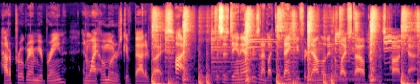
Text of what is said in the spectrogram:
how to program your brain, and why homeowners give bad advice. Hi, this is Dan Andrews, and I'd like to thank you for downloading the Lifestyle Business Podcast.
